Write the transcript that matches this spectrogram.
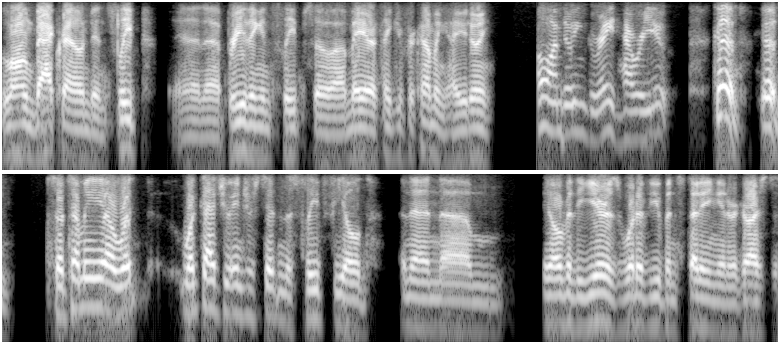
long background in sleep and uh, breathing and sleep. So, uh, Meir, thank you for coming. How are you doing? Oh, I'm doing great. How are you? Good, good. So tell me uh, what what got you interested in the sleep field, and then um, you know over the years, what have you been studying in regards to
